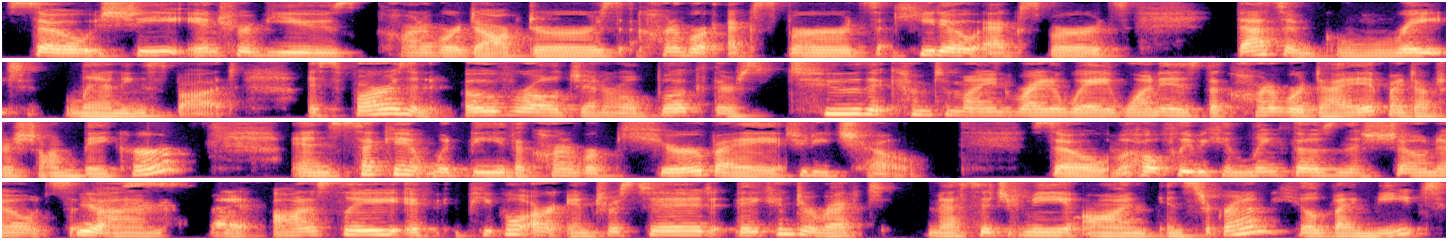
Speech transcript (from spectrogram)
So she interviews carnivore doctors, carnivore experts, keto experts. That's a great landing spot. As far as an overall general book, there's two that come to mind right away. One is The Carnivore Diet by Dr. Shawn Baker, and second would be The Carnivore Cure by Judy Cho. So hopefully we can link those in the show notes. Yes. Um, but honestly, if people are interested, they can direct message me on Instagram, Healed by Meat.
